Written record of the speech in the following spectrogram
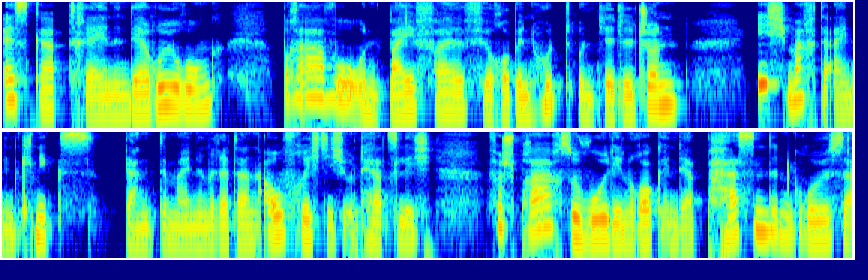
Es gab Tränen der Rührung, Bravo und Beifall für Robin Hood und Little John. Ich machte einen Knicks, dankte meinen Rettern aufrichtig und herzlich, versprach sowohl den Rock in der passenden Größe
